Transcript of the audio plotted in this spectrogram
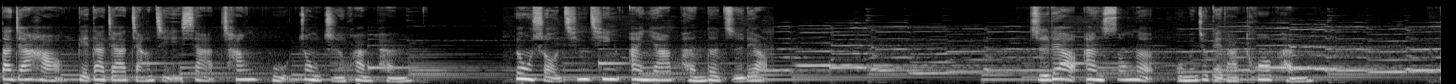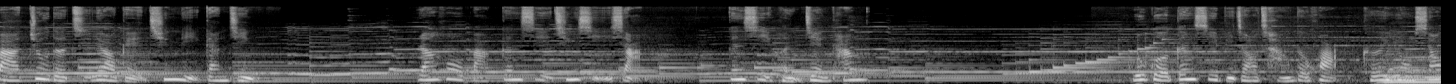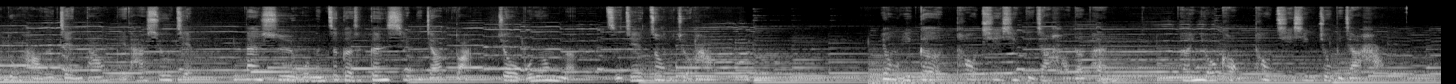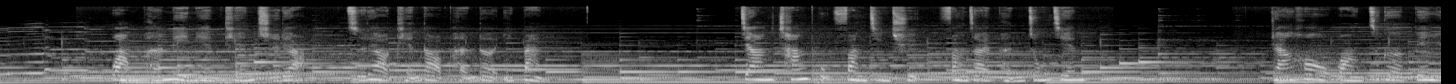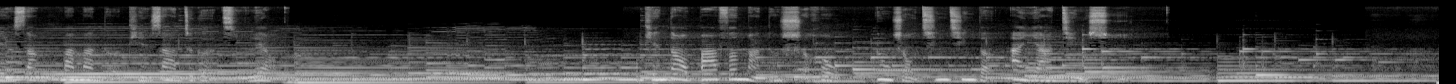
大家好，给大家讲解一下仓虎种植换盆。用手轻轻按压盆的植料，植料按松了，我们就给它脱盆，把旧的植料给清理干净，然后把根系清洗一下，根系很健康。如果根系比较长的话，可以用消毒好的剪刀给它修剪。但是我们这个根系比较短，就不用了，直接种就好。用一个透气性比较好的盆，盆有孔，透气性就比较好。往盆里面填植料，植料填到盆的一半，将菖蒲放进去，放在盆中间。后往这个边缘上慢慢的填上这个植料，填到八分满的时候，用手轻轻的按压紧实。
